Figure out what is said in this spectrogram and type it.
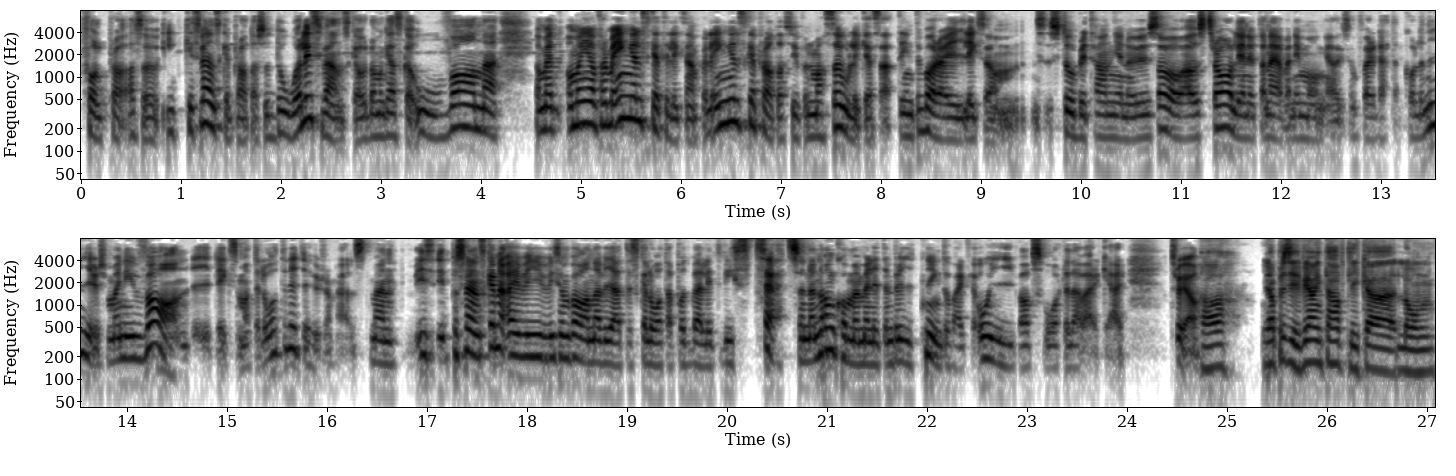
folk pra, alltså, icke-svenskar pratar så dålig svenska och de är ganska ovana. Om, jag, om man jämför med engelska till exempel, engelska pratas ju på en massa olika sätt, inte bara i liksom, Storbritannien och USA och Australien utan även i många liksom, före detta kolonier. Så man är ju van vid liksom, att det låter lite hur som helst. Men i, på svenskarna är vi ju liksom vana vid att det ska låta på ett väldigt visst sätt. Så när någon kommer med en liten brytning då verkar oj vad svårt det där verkar, tror jag. Ja, ja, precis. Vi har inte haft lika lång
